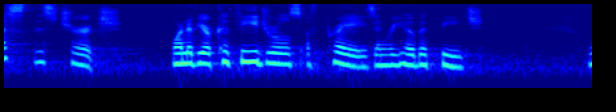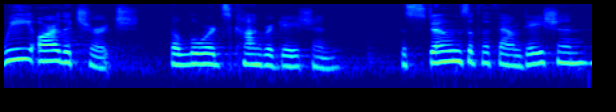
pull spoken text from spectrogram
Bless this church, one of your cathedrals of praise in Rehoboth Beach. We are the church, the Lord's congregation, the stones of the foundation,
